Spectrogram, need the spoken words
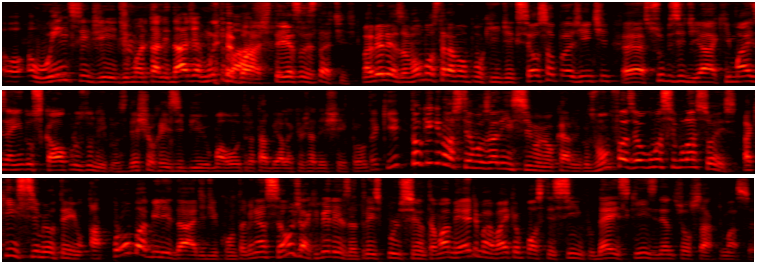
o, o índice de, de mortalidade é muito É baixo. baixo, tem essas estatísticas. Mas beleza, vamos mostrar um pouquinho de Excel só para a gente é, subsidiar aqui mais ainda os cálculos do Nicolas. Deixa eu reexibir uma outra tabela que eu já deixei pronta aqui. Então o que, que nós temos ali em cima, meu caro Nicolas? Vamos fazer algumas simulações. Aqui em cima eu tenho a probabilidade de contaminação, já que beleza, 3% é uma média, mas vai que eu posso ter 5, 10, 15 dentro do seu saco de maçã.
